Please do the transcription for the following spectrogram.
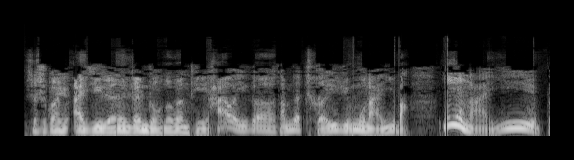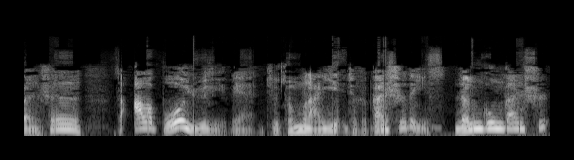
这是关于埃及人人种的问题。还有一个，咱们再扯一句木乃伊吧。木乃伊本身在阿拉伯语里边，就就木乃伊就是干尸的意思，人工干尸。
